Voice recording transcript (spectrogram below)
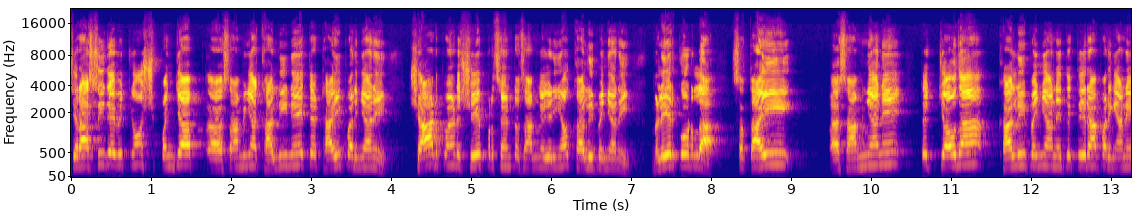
84 ਦੇ ਵਿੱਚੋਂ 56 ਅਸਾਮੀਆਂ ਖਾਲੀ ਨੇ ਤੇ 28 ਭਰੀਆਂ ਨੇ। 66.6% ਅਸਾਮੀਆਂ ਜਿਹੜੀਆਂ, ਉਹ ਖਾਲੀ ਪਈਆਂ ਨੇ। ਮਲੇਰਕੋਟਲਾ 27 ਅਸਾਮੀਆਂ ਨੇ ਤੇ 14 ਖਾਲੀ ਪਈਆਂ ਨੇ ਤੇ 13 ਭਰੀਆਂ ਨੇ।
